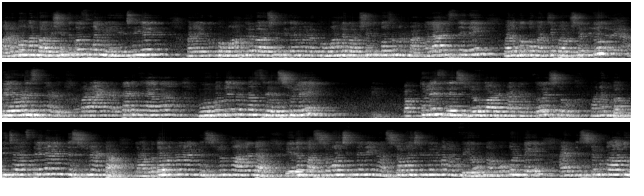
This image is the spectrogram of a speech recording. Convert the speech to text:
మనము మన భవిష్యత్తు కోసం మనం ఏం చేయాలి మన యొక్క కుమార్తెల భవిష్యత్తు కానీ మన కుమార్తెల భవిష్యత్తు కోసం మనం మంగళారిస్తేనే వాళ్ళకు ఒక మంచి భవిష్యత్తు దేవుడు ఇస్తాడు మరి ఆయన అంటాడు కదా భూమి మీద ఉన్న శ్రేష్ఠులే భక్తులే శ్రేష్ఠులు వారు నాకు ఎంతో ఇష్టం మనం భక్తి చేస్తేనే ఆయనకి ఇష్టమంట లేకపోతే మనం ఆయనకి ఇష్టం కాదంట ఏదో కష్టం వచ్చిందని నష్టం వచ్చిందని మనం దేవుని నమ్ముకుంటే ఆయనకి ఇష్టం కాదు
